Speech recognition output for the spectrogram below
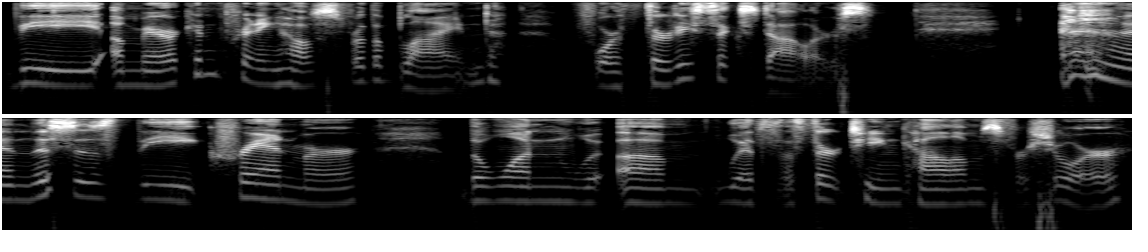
the American Printing House for the Blind for $36. and this is the Cranmer, the one um, with the 13 columns for sure.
